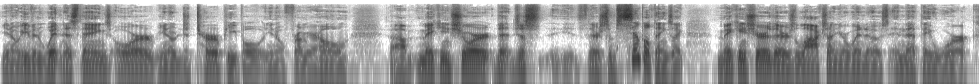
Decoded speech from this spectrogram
you know even witness things or you know deter people you know from your home. Uh, making sure that just there's some simple things like making sure there's locks on your windows and that they work.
